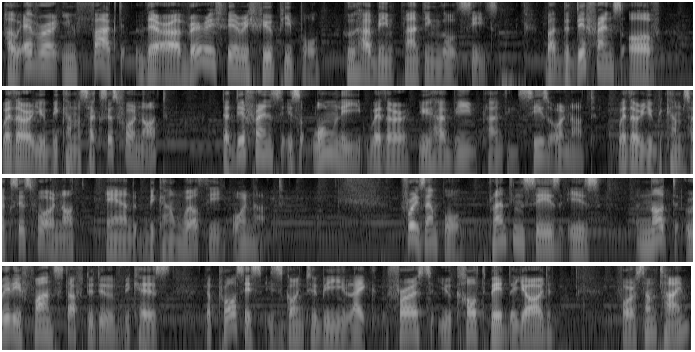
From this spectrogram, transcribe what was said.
However, in fact, there are very very few people who have been planting those seeds. But the difference of whether you become a successful or not, the difference is only whether you have been planting seeds or not, whether you become successful or not, and become wealthy or not. For example, planting seeds is not really fun stuff to do because the process is going to be like first you cultivate the yard for some time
